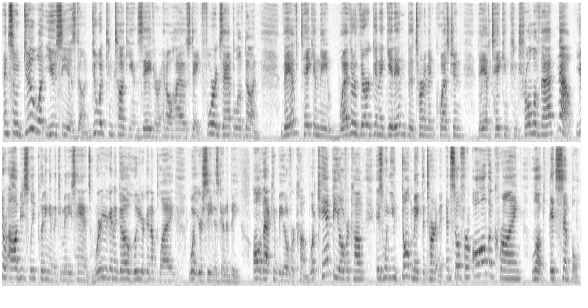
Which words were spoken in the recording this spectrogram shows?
And so do what UC has done. Do what Kentucky and Xavier and Ohio State, for example, have done. They have taken the whether they're going to get into the tournament question, they have taken control of that. Now, you're obviously putting in the committee's hands where you're going to go, who you're going to play, what your seat is going to be. All that can be overcome. What can't be overcome is when you don't make the tournament. And so for all the crying, look, it's simple.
